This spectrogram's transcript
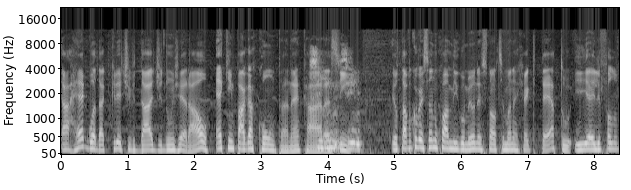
a régua da criatividade, no geral, é quem paga a conta, né, cara? sim, assim, sim. eu tava conversando com um amigo meu nesse final de semana que é arquiteto, e aí ele falou,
